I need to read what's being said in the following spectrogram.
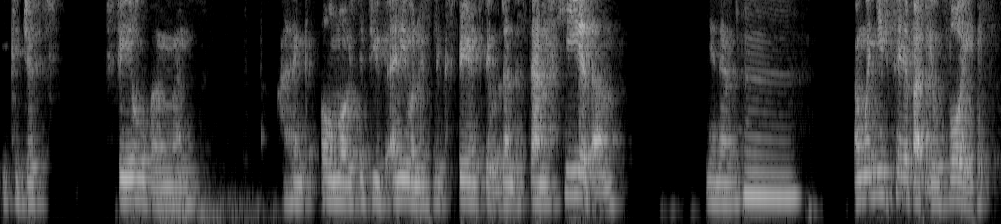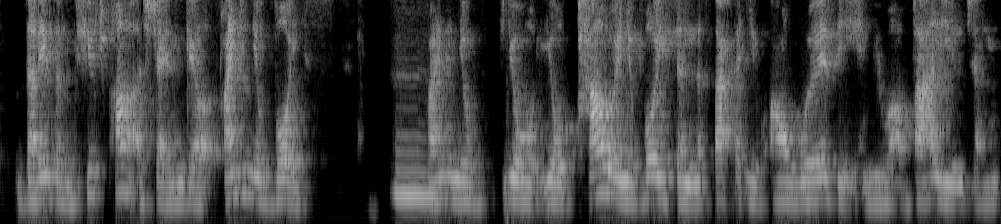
You could just feel them and I think almost if you've anyone who's experienced it would understand hear them you know Mm. and when you say about your voice, that is a huge part of shame and guilt. Finding your voice, Mm. finding your your your power in your voice, and the fact that you are worthy and you are valued and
